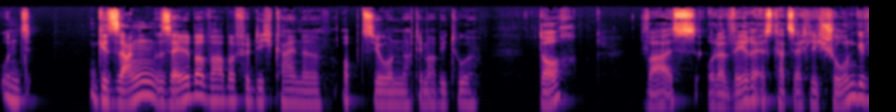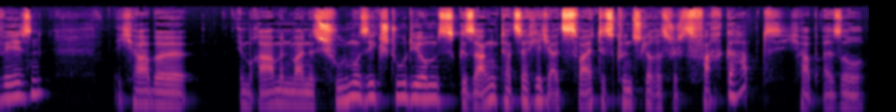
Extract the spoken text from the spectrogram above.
Und Gesang selber war aber für dich keine Option nach dem Abitur. Doch, war es oder wäre es tatsächlich schon gewesen. Ich habe im Rahmen meines Schulmusikstudiums Gesang tatsächlich als zweites künstlerisches Fach gehabt. Ich habe also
